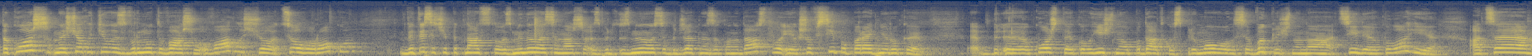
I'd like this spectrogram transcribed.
Також на що хотілося звернути вашу увагу, що цього року, 2015-го, змінилося наше змінилося бюджетне законодавство, і якщо всі попередні роки е, е, кошти екологічного податку спрямовувалися виключно на цілі екології, а це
